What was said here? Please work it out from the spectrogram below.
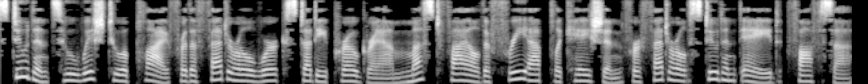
Students who wish to apply for the Federal Work-Study Program must file the free application for Federal Student Aid FAFSA.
